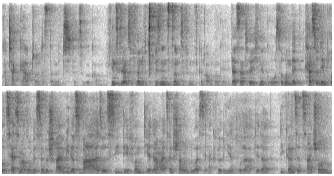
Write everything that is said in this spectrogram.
Kontakt gehabt und ist dann mit dazugekommen. Insgesamt zu fünf? Wir sind insgesamt zu fünf, genau. Okay. Das ist natürlich eine große Runde. Kannst du den Prozess mal so ein bisschen beschreiben, wie das war? Also ist die Idee von dir damals entstanden und du hast sie akquiriert oder habt ihr da die ganze Zeit schon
